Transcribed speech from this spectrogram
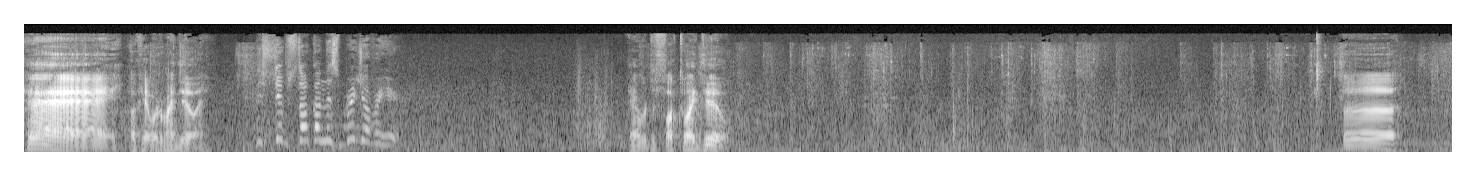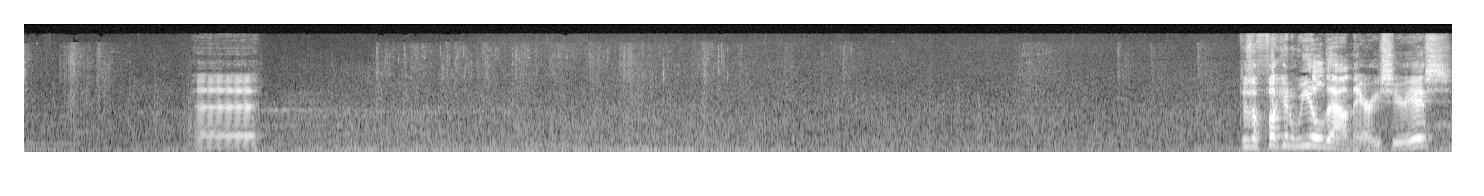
Hey. Okay, what am I doing? This ship's stuck on this bridge over here. Yeah, what the fuck do I do? Uh. Uh. There's a fucking wheel down there. Are you serious?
